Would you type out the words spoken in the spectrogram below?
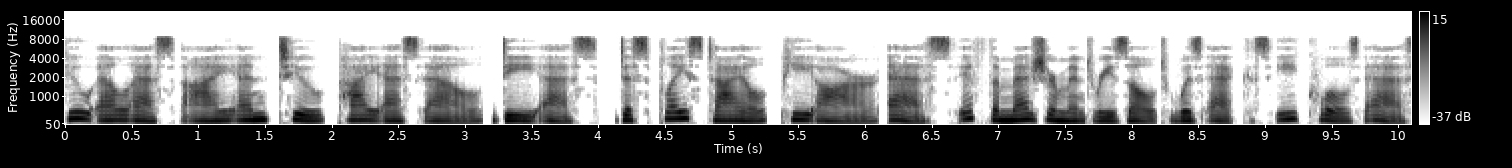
2 LSI 2 pi SL ds. Display style PR S. If the measurement result was x equals s,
